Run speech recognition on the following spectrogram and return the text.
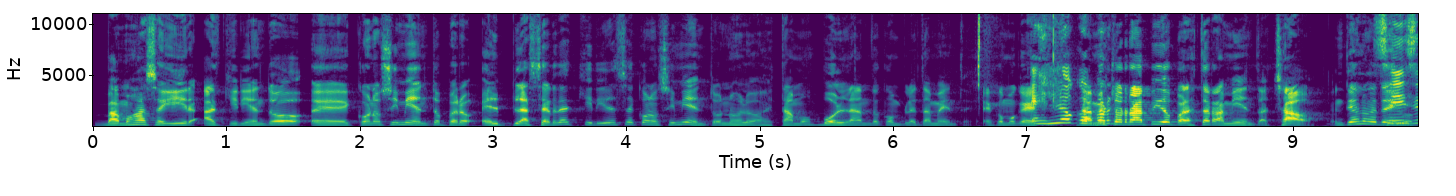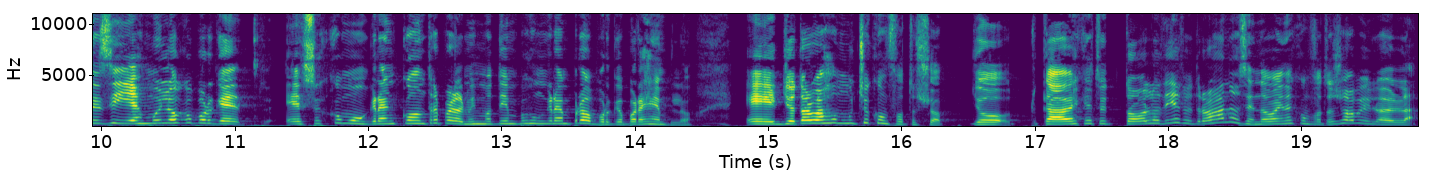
vamos a seguir adquiriendo eh, conocimiento, pero el placer de adquirir ese conocimiento nos lo estamos volando completamente. Es como que Es loco dame porque- esto rápido para esta herramienta. Chao. ¿Entiendes lo que te Sí, digo? sí, sí, es muy loco porque eso es como un gran contra, pero al mismo tiempo es un gran pro. Porque, por ejemplo, eh, yo trabajo mucho con Photoshop. Yo cada vez que estoy, todos los días estoy trabajando haciendo vainas con Photoshop y bla, bla, bla.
